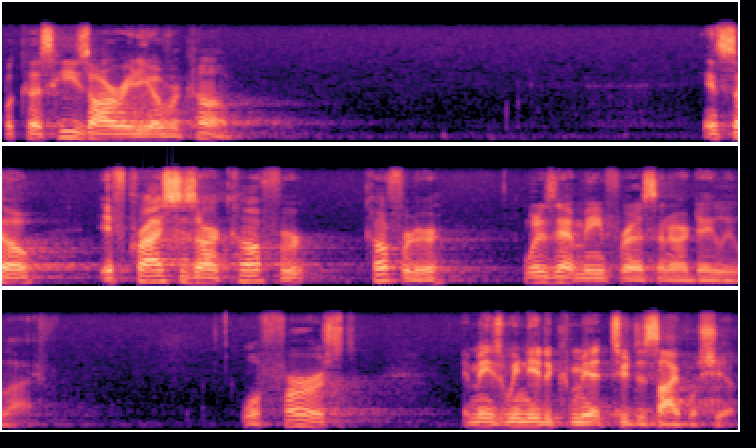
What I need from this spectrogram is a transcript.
because he's already overcome. And so, if Christ is our comfort, comforter, what does that mean for us in our daily life? Well, first, it means we need to commit to discipleship.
